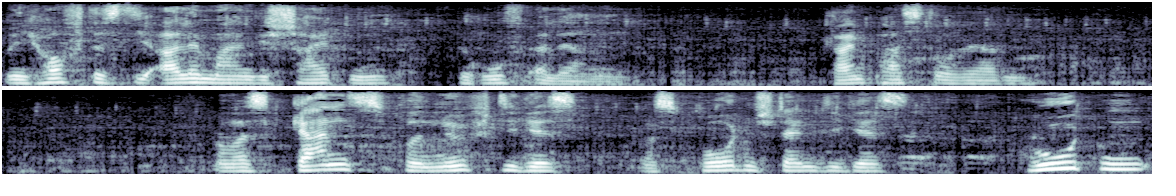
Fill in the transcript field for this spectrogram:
und ich hoffe, dass die alle mal einen gescheiten Beruf erlernen. Kein Pastor werden. Und was ganz Vernünftiges, was Bodenständiges, guten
